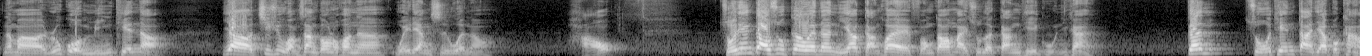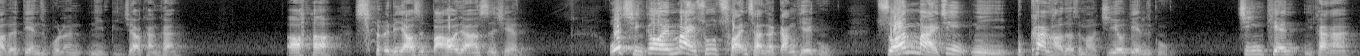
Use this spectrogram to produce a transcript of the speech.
那么如果明天呢，要继续往上攻的话呢，微量试问哦。好。昨天告诉各位呢，你要赶快逢高卖出的钢铁股，你看，跟昨天大家不看好的电子股呢，你比较看看，啊，是不是李老师把话讲到事前？我请各位卖出船产的钢铁股，转买进你不看好的什么绩优电子股。今天你看看，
